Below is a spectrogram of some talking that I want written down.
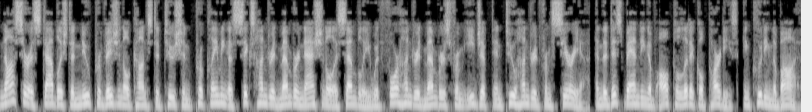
Nasser established a new provisional constitution proclaiming a 600-member National Assembly with 400 members from Egypt and 200 from Syria, and the disbanding of all political parties, including the Ba'ath.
